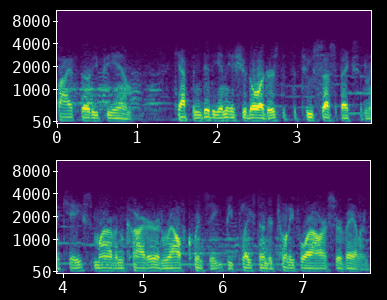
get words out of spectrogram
Five thirty p.m. Captain Didion issued orders that the two suspects in the case, Marvin Carter and Ralph Quincy, be placed under 24-hour surveillance.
